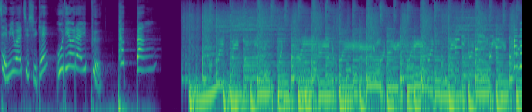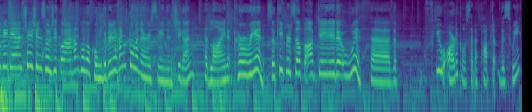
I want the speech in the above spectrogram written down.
재미와 지식의 오디오 라이프 팝빵 한국에 대한 최신 소식과 한국어 공부를 한꺼번에 할 수 있는 시간 Headline Korean. So keep yourself updated with uh, the few articles that have popped up this week.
